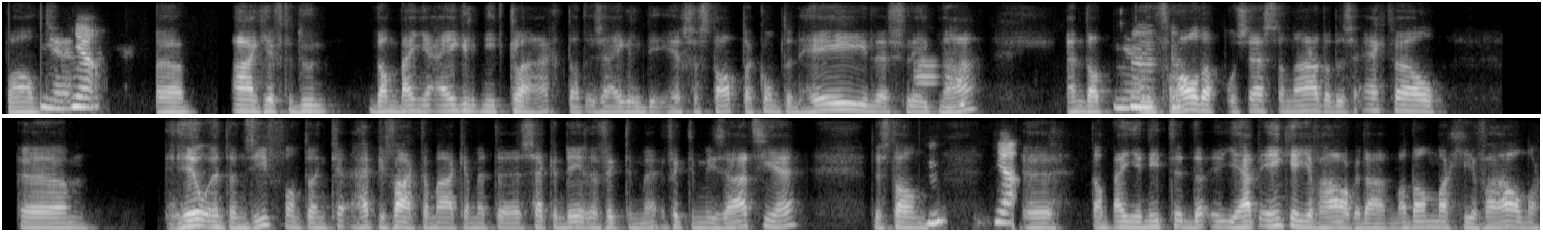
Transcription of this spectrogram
Want Ja. ja, aangifte doen, dan ben je eigenlijk niet klaar. Dat is eigenlijk de eerste stap. Daar komt een hele sleep na. En dat, Ja. vooral dat proces daarna, dat is echt wel ehm, heel intensief. Want dan heb je vaak te maken met secundaire victim, victimisatie. Hè? Dus dan, Mhm. Ja. eh, dan ben je niet, je hebt één keer je verhaal gedaan, maar dan mag je je verhaal nog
